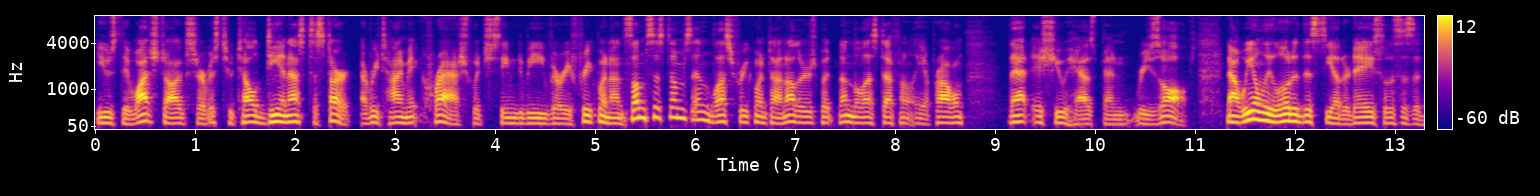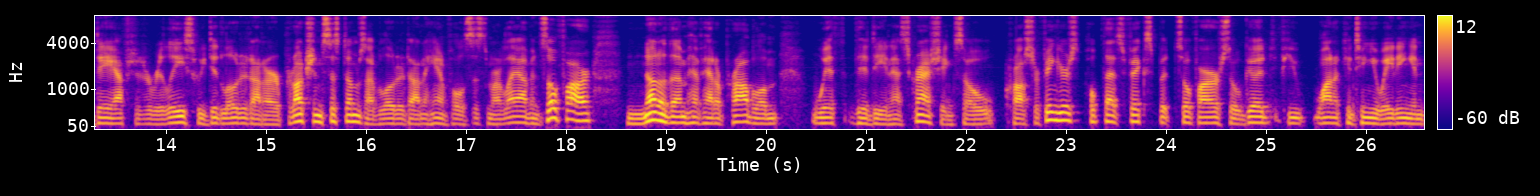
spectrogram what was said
use the Watchdog service to tell DNS to start every time it crashed, which seemed to be very frequent on some systems and less frequent on others, but nonetheless definitely a problem that issue has been resolved. Now, we only loaded this the other day, so this is a day after the release. We did load it on our production systems. I've loaded on a handful of System our Lab, and so far, none of them have had a problem with the DNS crashing. So cross your fingers, hope that's fixed, but so far, so good. If you want to continue waiting, and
